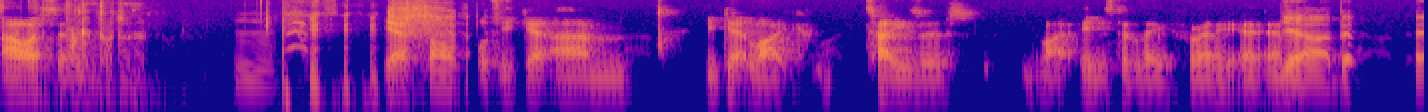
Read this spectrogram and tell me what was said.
Oh, I see. fucking dodging them. Mm. Yeah, Star Wars, you get um, you get like tasered like instantly for any. any Yeah, I bet. I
